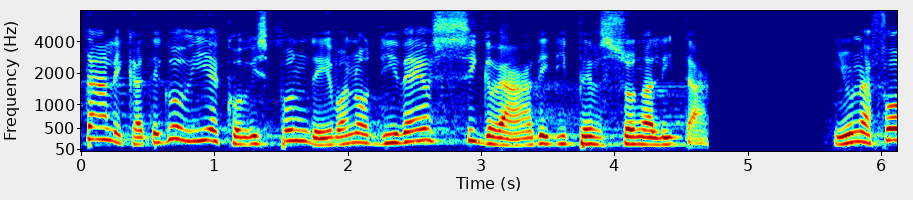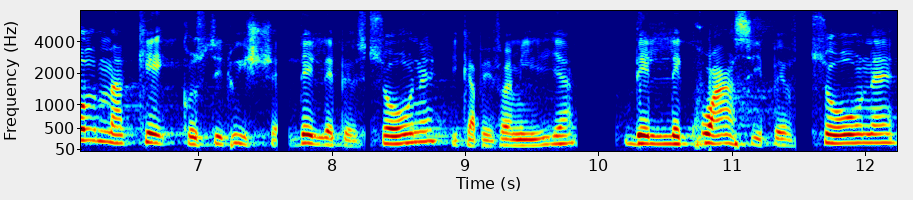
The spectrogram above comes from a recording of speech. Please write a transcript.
tale categorie corrispondevano diversi gradi di personalità, in una forma che costituisce delle persone, i capifamiglia, delle quasi persone,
